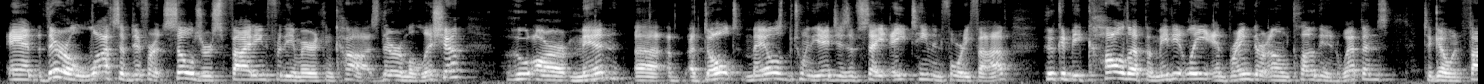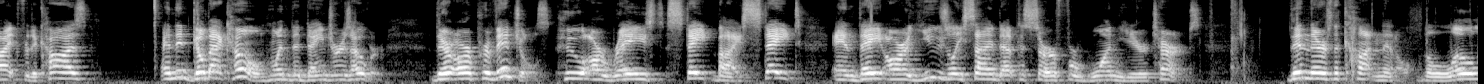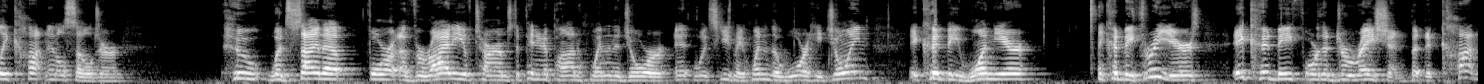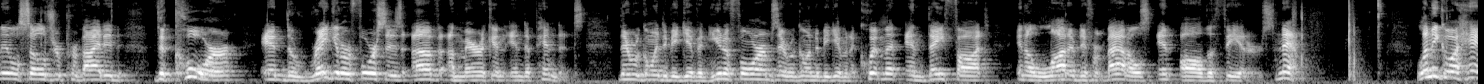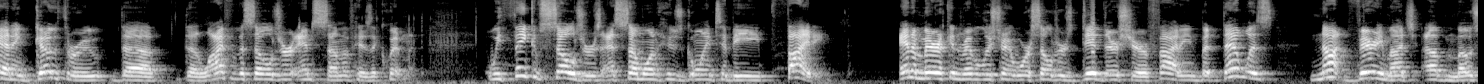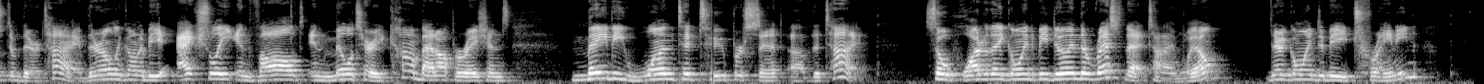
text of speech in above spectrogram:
And there are lots of different soldiers fighting for the American cause. There are militia who are men, uh, adult males between the ages of, say, 18 and 45, who could be called up immediately and bring their own clothing and weapons to go and fight for the cause, and then go back home when the danger is over. There are provincials who are raised state by state, and they are usually signed up to serve for one year terms. Then there's the Continental, the lowly Continental soldier who would sign up for a variety of terms depending upon when in the war, eh, excuse me, when in the war he joined. It could be one year, it could be three years, it could be for the duration. But the Continental soldier provided the core and the regular forces of American independence. They were going to be given uniforms, they were going to be given equipment, and they fought in a lot of different battles in all the theaters. Now, let me go ahead and go through the, the life of a soldier and some of his equipment. We think of soldiers as someone who's going to be fighting. And American Revolutionary War soldiers did their share of fighting, but that was not very much of most of their time. They're only going to be actually involved in military combat operations maybe 1 to 2% of the time. So, what are they going to be doing the rest of that time? Well, they're going to be training,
